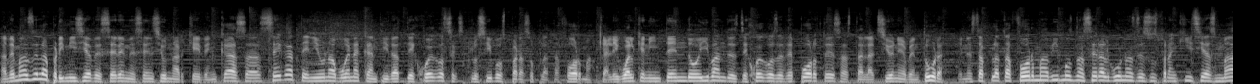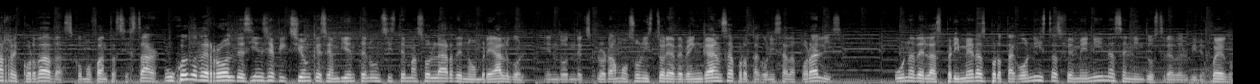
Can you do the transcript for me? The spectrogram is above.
Además de la primicia de ser en esencia un arcade en casa, Sega tenía una buena cantidad de juegos exclusivos para su plataforma, que al igual que Nintendo iban desde juegos de deportes hasta la acción y aventura. En esta plataforma forma vimos nacer algunas de sus franquicias más recordadas, como Fantasy Star, un juego de rol de ciencia ficción que se ambienta en un sistema solar de nombre Algol, en donde exploramos una historia de venganza protagonizada por Alice, una de las primeras protagonistas femeninas en la industria del videojuego.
